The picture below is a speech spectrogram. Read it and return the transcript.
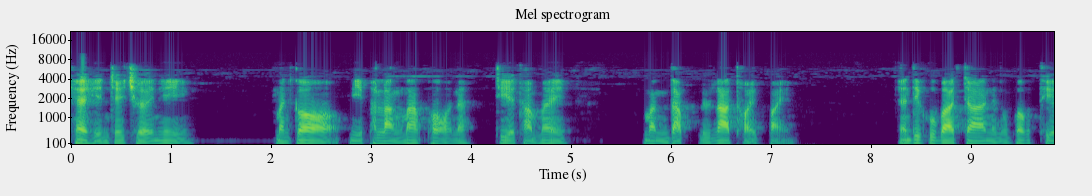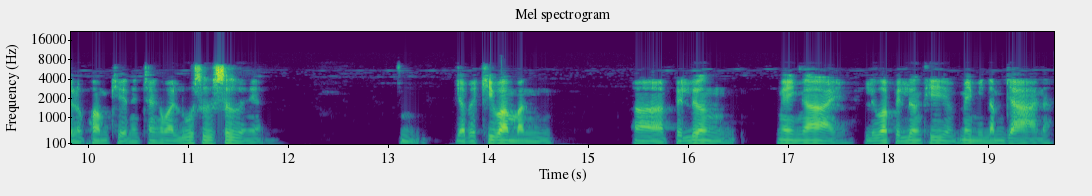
แค่เห็นเฉยๆนี่ มันก็มีพลังมากพอนะที่จะทำให้มันดับหรือล่าถอยไปนั่นที่ครูบาอาจารย์เนี่ยหลวงพ่อเทียนหลวงพ่อเขียนใช้คำว่ารู้ซื่อๆเนี่ยอย่าไปคิดว่ามันเป็นเรื่อง ง่ายๆ หรือว่าเป็นเรื่องที่ไม่มีน้ำยานะ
